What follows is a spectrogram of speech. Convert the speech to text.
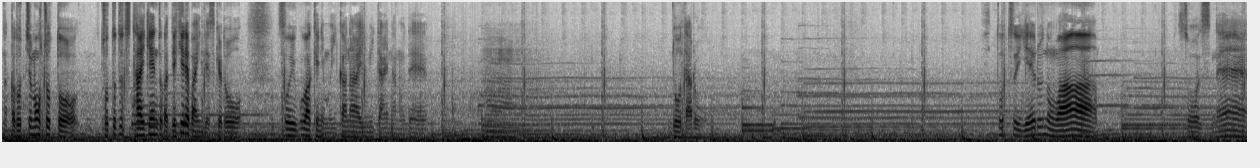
なんかどっちもちょっと、ちょっとずつ体験とかできればいいんですけど、そういうわけにもいかないみたいなので、うん、どうだろう。一つ言えるのは、そうですね。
